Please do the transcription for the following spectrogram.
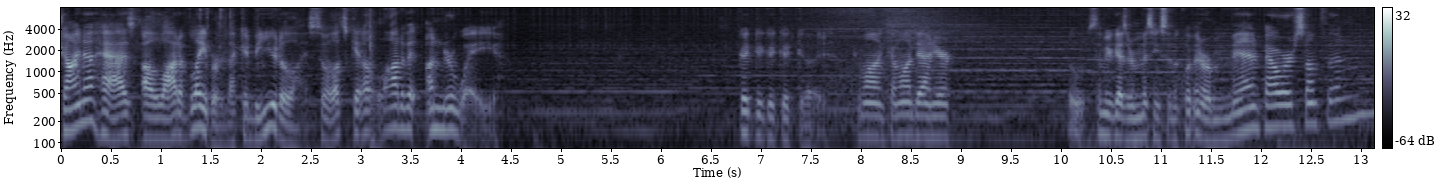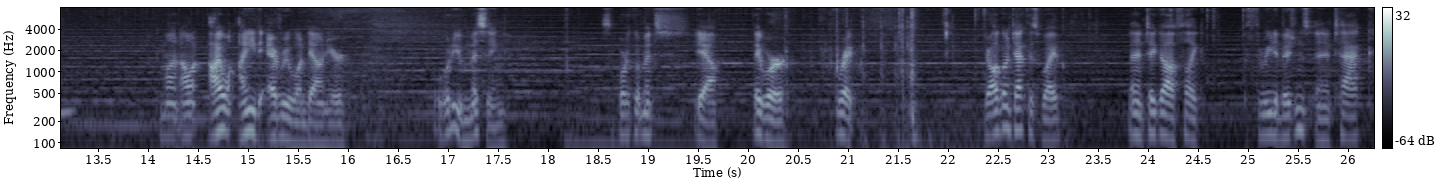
China has a lot of labor that could be utilized, so let's get a lot of it underway. Good, good, good, good, good. Come on, come on down here. Ooh, some of you guys are missing some equipment or manpower or something. Come on, I want, I want, I need everyone down here. What are you missing? Support equipment? Yeah, they were. Great. They're all going to attack this way. Then take off, like, three divisions and attack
